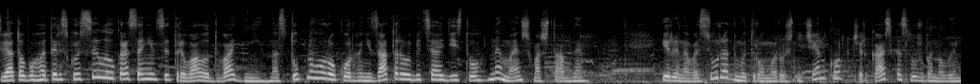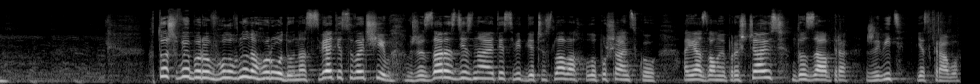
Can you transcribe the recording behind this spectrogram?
Свято богатирської сили у Красенівці тривало два дні. Наступного року організатори обіцяють дійство не менш масштабне. Ірина Васюра, Дмитро Мирошніченко, Черкаська служба новин. Хто ж виборов головну нагороду на святі сувачів? Вже зараз дізнаєтесь від В'ячеслава Лопушанського. А я з вами прощаюсь. До завтра. Живіть яскраво.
